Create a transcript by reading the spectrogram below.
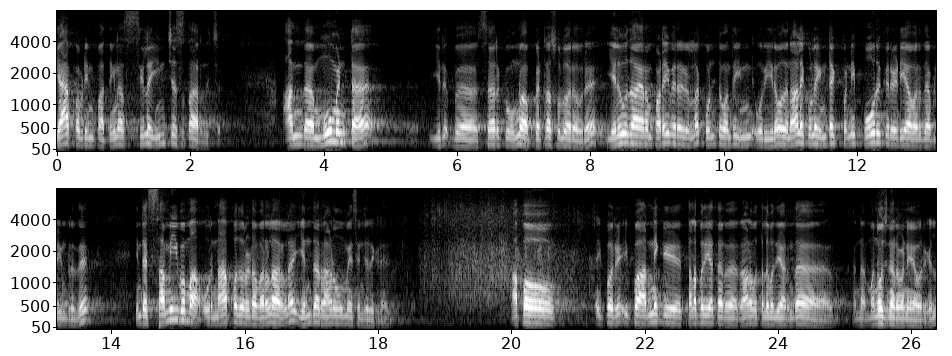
கேப் அப்படின்னு பார்த்தீங்கன்னா சில இன்ச்சஸ் தான் இருந்துச்சு. அந்த மூமெண்ட்டை இரு சருக்கு இன்னும் பெட்டராக சொல்லுவார் அவர் எழுபதாயிரம் படை வீரர்கள்லாம் கொண்டு வந்து இன் ஒரு இருபது நாளைக்குள்ளே இன்டெக்ட் பண்ணி போருக்கு ரெடியாக வருது அப்படின்றது இந்த சமீபமாக ஒரு நாற்பது வருட வரலாறில் எந்த இராணுவமே செஞ்சது கிடையாது. அப்போது இப்போ இப்போ அன்னைக்கு தளபதியாக தர ராணுவ தளபதியாக இருந்த மனோஜ் நரவணே அவர்கள்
